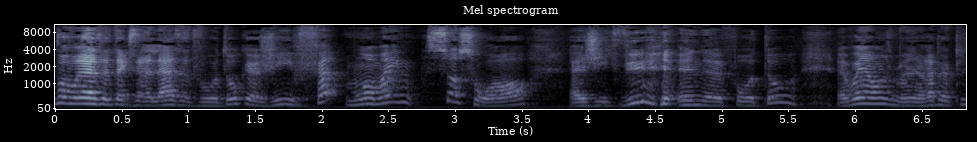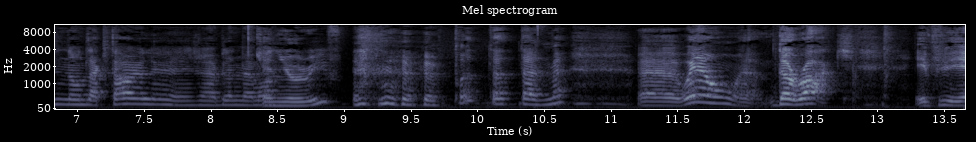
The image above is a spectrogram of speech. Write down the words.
Pour vrai, c'est excellent cette photo que j'ai faite moi-même ce soir. Euh, j'ai vu une photo. Euh, voyons, je me rappelle plus le nom de l'acteur, là. j'ai un blanc de mémoire. Can you reef? pas totalement. Euh, voyons, The Rock. Et puis,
